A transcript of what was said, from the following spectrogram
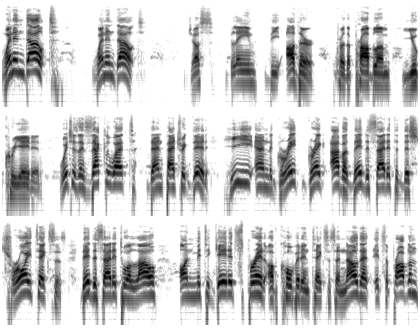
When in doubt, when in doubt, just blame the other for the problem you created, which is exactly what Dan Patrick did. He and the great Greg Abbott, they decided to destroy Texas. They decided to allow unmitigated spread of COVID in Texas. And now that it's a problem,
